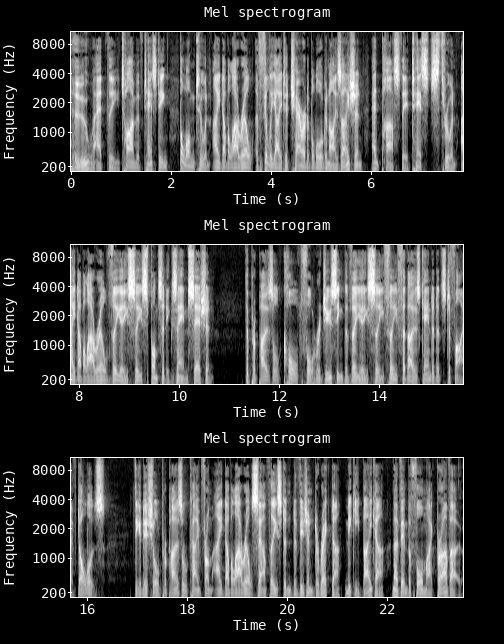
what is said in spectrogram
who, at the time of testing, belong to an ARRL affiliated charitable organisation and passed their tests through an ARRL VEC sponsored exam session. The proposal called for reducing the VEC fee for those candidates to $5. The initial proposal came from ARRL Southeastern Division Director Mickey Baker, November 4 Mike Bravo.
